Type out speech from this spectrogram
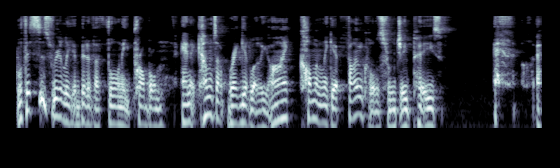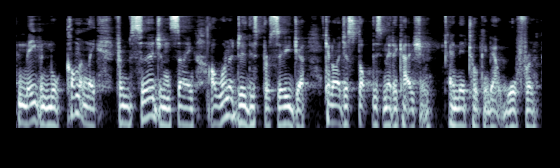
Well, this is really a bit of a thorny problem and it comes up regularly. I commonly get phone calls from GPs and even more commonly from surgeons saying, I want to do this procedure. Can I just stop this medication? And they're talking about warfarin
